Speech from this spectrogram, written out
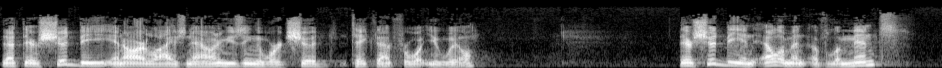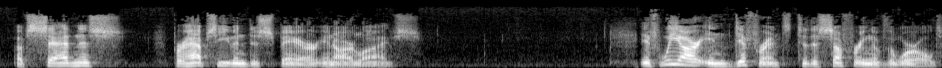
that there should be in our lives now, and I'm using the word should, take that for what you will. There should be an element of lament, of sadness, perhaps even despair in our lives. If we are indifferent to the suffering of the world,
